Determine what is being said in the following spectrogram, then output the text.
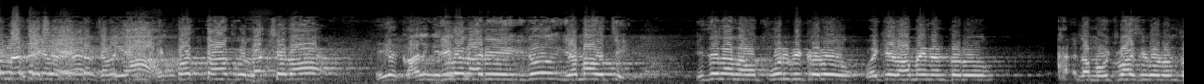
ಕೇಳಿದ್ರು ನಾವು ಇಪ್ಪತ್ನಾಲ್ಕು ಲಕ್ಷದ ಈಗ ಕಾಲಿಂಗ್ ಜೀವನಾಡಿ ಇದು ಹೇಮಾವತಿ. ಇದನ್ನ ನಮ್ಮ ಪೂರ್ವಿಕರು ವೈ ಕೆ ರಾಮಯ್ಯನಂತರು ನಮ್ಮ ಉಚ್ವಾಸಿಗಳು ಅಂತ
